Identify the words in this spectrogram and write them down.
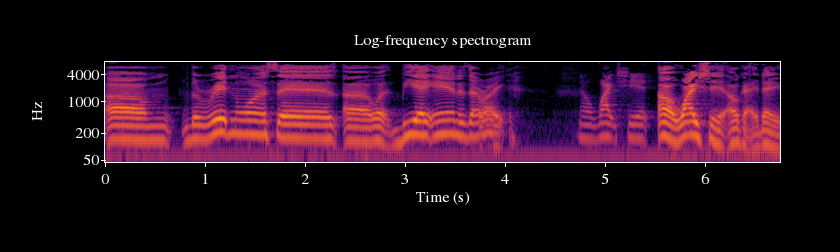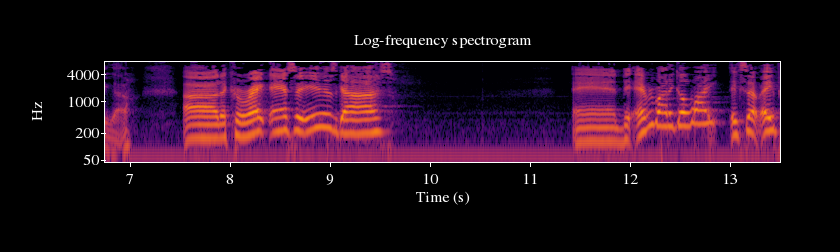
Um the written one says uh what b-a-n is that right? No white shit. Oh white shit. Okay there you go. Uh the correct answer is guys and did everybody go white except ap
